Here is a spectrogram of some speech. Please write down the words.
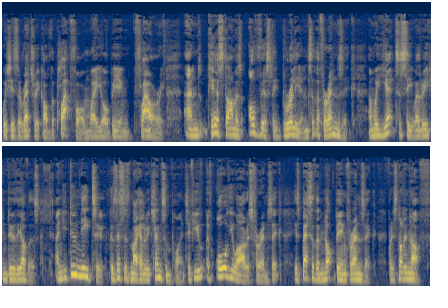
which is the rhetoric of the platform where you're being flowery. And Keir Starmer's obviously brilliant at the forensic, and we're yet to see whether he can do the others. And you do need to, because this is my Hillary Clinton point. If you if all you are is forensic, is better than not being forensic but it's not enough.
